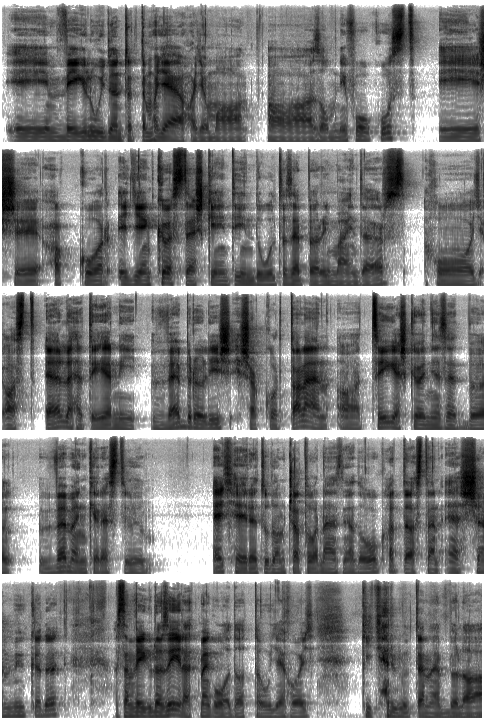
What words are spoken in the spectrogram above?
Én végül úgy döntöttem, hogy elhagyom a, az OmniFocus-t, és akkor egy ilyen köztesként indult az Apple Reminders, hogy azt el lehet érni webről is, és akkor talán a céges környezetből weben keresztül egy helyre tudom csatornázni a dolgokat, de aztán ez sem működött. Aztán végül az élet megoldotta, ugye, hogy kikerültem ebből a,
